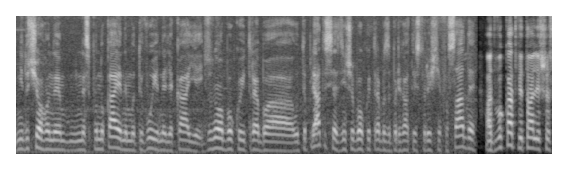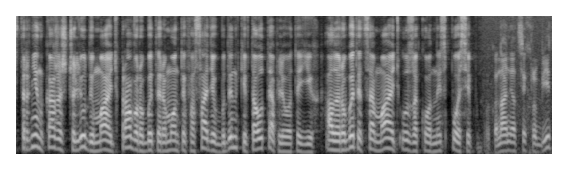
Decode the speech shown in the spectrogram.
ні до чого не, не спонукає, не мотивує, не лякає. З одного боку і треба утеплятися, з іншого боку, і треба зберігати історичні фасади. Адвокат Віталій Шестернін каже, що люди мають право робити ремонти фасадів будинків та утеплювати їх, але робити це мають у законний спосіб. Виконання цих робіт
